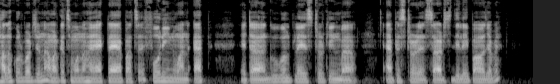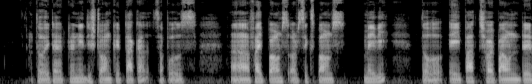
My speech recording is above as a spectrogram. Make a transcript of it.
ভালো করবার জন্য আমার কাছে মনে হয় একটা অ্যাপ আছে ফোর ইন ওয়ান অ্যাপ এটা গুগল প্লে স্টোর কিংবা অ্যাপ স্টোরে সার্চ দিলেই পাওয়া যাবে। তো এটা একটা নির্দিষ্ট অঙ্কের টাকা। Suppose five pounds or six pounds maybe তো এই পাঁচ, ছয় পাউন্ডের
